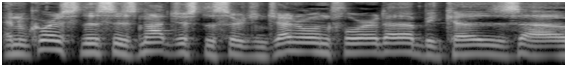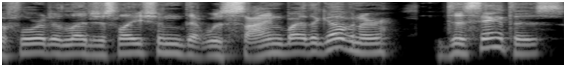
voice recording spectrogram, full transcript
And of course, this is not just the Surgeon General in Florida, because uh, Florida legislation that was signed by the governor, DeSantis,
